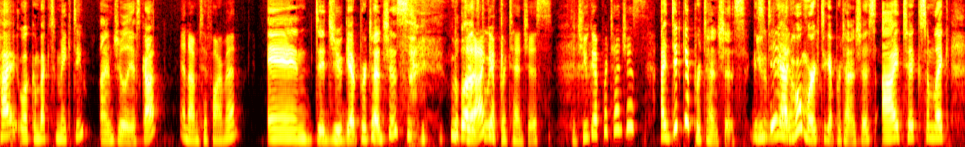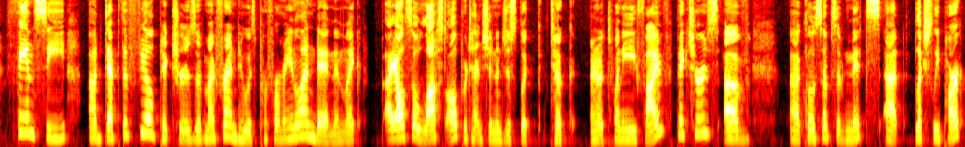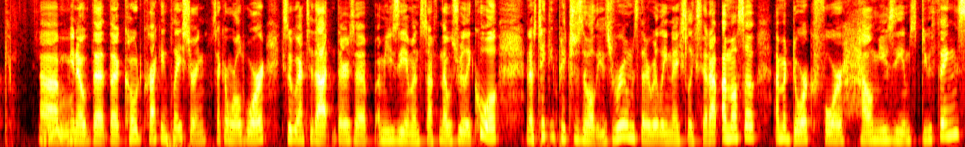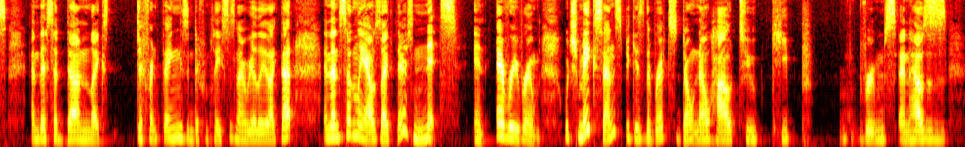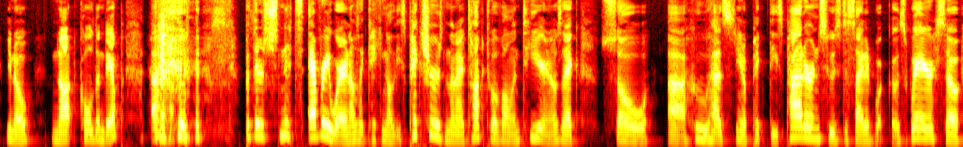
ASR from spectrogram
Hi, welcome back to Make Do. I'm Julia Scott. And I'm Tiff Arment. And did you get pretentious? did I week? get pretentious? Did you get pretentious? I did get pretentious. You did. We had homework to get pretentious. I took some like fancy uh, depth of field pictures of my friend who was performing in London, and like I also lost all pretension and just like took I don't know twenty five pictures of uh, close ups of knits at Bletchley Park um, you know, the the code cracking place during Second World War. So we went to that. There's a, a, museum and stuff, and that was really cool. And I was taking pictures of all these rooms that are really nicely set up. I'm also I'm a dork for how museums do things, and this had done like different things in different places, and I really like that. And then suddenly I was like, there's knits in every room, which makes sense because the Brits don't know how to keep rooms and houses, you know, not cold and damp. Uh, but there's knits everywhere. And I was like taking all these pictures. And then I talked to a volunteer and I was like, so uh, who has, you know, picked these patterns? Who's decided what goes where? So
